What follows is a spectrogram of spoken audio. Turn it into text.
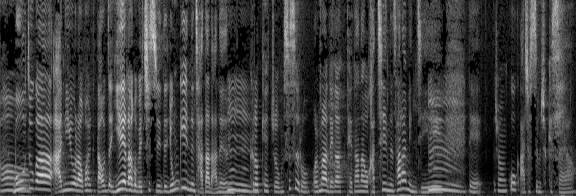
어. 모두가 아니요라고 할 때 나 혼자 예라고 외칠 수 있는 용기 있는 자다 나는 음. 그렇게 좀 스스로 얼마나 내가 대단하고 가치 있는 사람인지 음. 네좀 꼭 아셨으면 좋겠어요.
